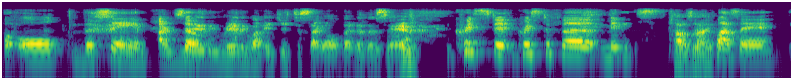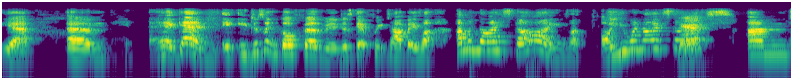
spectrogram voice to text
are all the same. I So- really, really wanted you to say all men are the same. Christa, Christopher Mintz Plaza Plasse, yeah. Um, again, he, he doesn't go further. and He does get freaked out, but he's like, "I'm a nice guy." He's like, "Are you a nice guy?" yes. And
